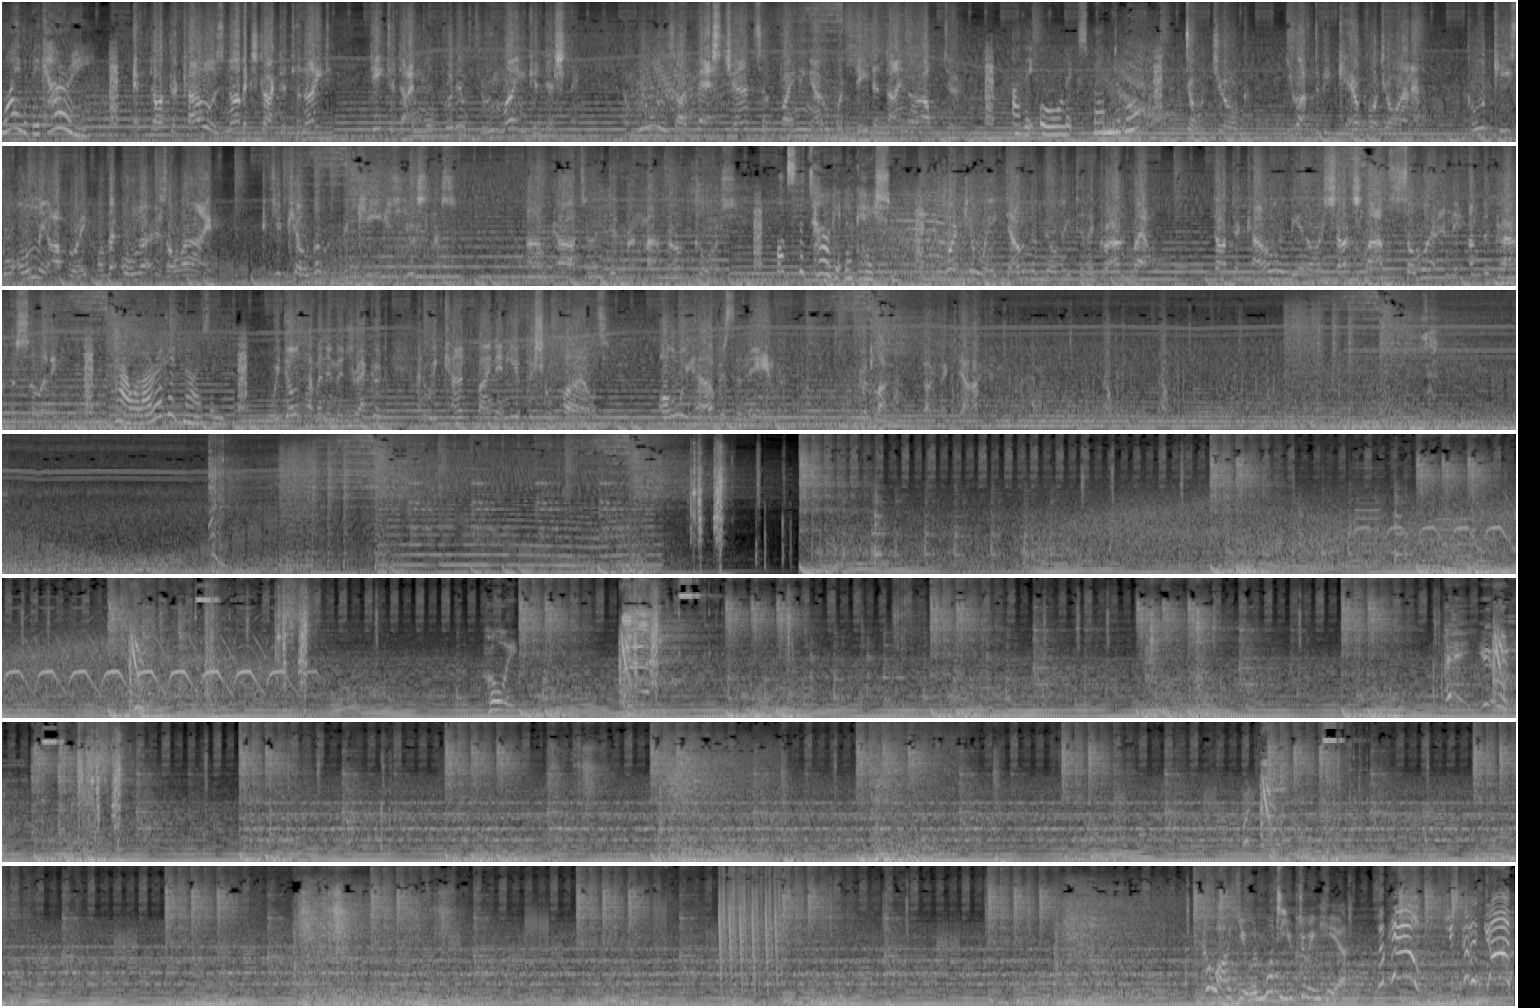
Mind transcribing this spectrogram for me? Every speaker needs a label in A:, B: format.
A: Why the big hurry?
B: If Dr. Carroll is not extracted tonight, Datadyne will put him through mind conditioning, and we'll lose our best chance of finding out what Datadyne are up to.
A: Are they all expendable?
B: Don't joke. You have to be careful, Joanna. Code keys will only operate while the owner is alive. If you kill them, the key is useless. Armed guards are a different matter, of course.
A: What's the target location?
B: Work your way down the building to the ground level. Dr. Carroll will be in a research lab somewhere in the underground facility.
A: How will I recognize him?
B: We don't have an image record, and we can't find any official files. All we have is the name. Good luck, Dr. Dark.
C: Doing here?
D: Look out! She's got a gun!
